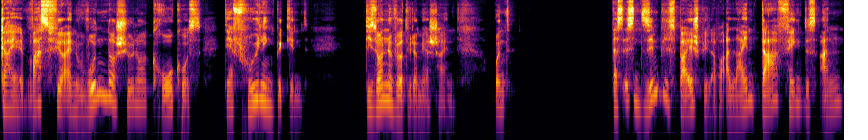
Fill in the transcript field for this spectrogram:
geil, was für ein wunderschöner Krokus. Der Frühling beginnt. Die Sonne wird wieder mehr scheinen.“ Und das ist 'n simples Beispiel, aber allein da fängt es an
